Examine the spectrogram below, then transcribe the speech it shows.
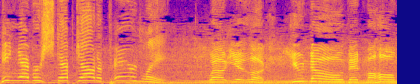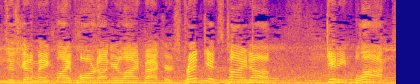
He never stepped out, apparently. Well, you look, you know that Mahomes is going to make life hard on your linebackers. Fred gets tied up, getting blocked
